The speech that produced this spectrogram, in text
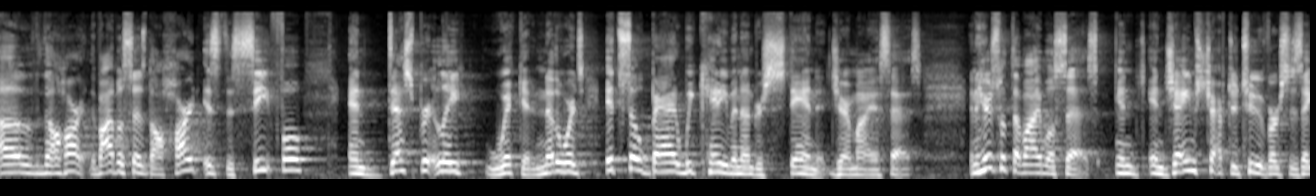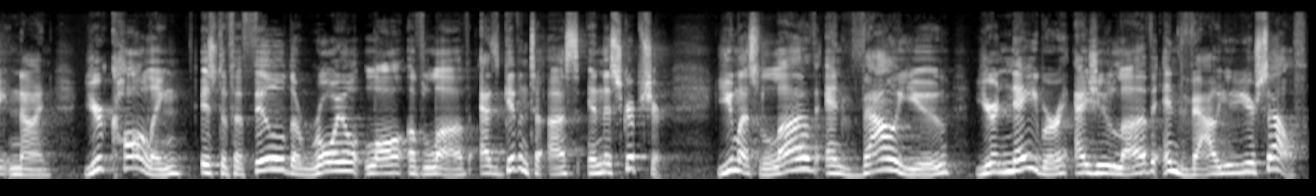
of the heart. The Bible says the heart is deceitful and desperately wicked. In other words, it's so bad we can't even understand it, Jeremiah says. And here's what the Bible says in, in James chapter 2, verses 8 and 9 Your calling is to fulfill the royal law of love as given to us in the scripture. You must love and value your neighbor as you love and value yourself.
